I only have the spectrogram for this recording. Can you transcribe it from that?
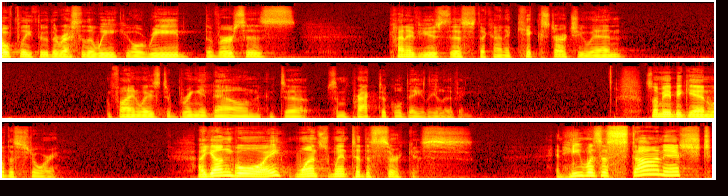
Hopefully, through the rest of the week, you'll read the verses, kind of use this to kind of kickstart you in, and find ways to bring it down into some practical daily living. So let me begin with a story. A young boy once went to the circus, and he was astonished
